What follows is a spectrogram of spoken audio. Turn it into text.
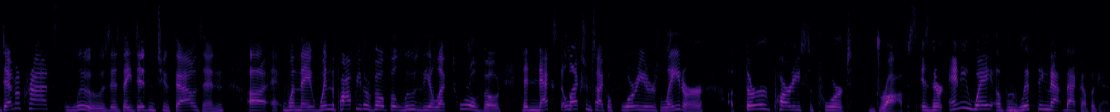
Democrats lose, as they did in 2000, uh, when they win the popular vote but lose the electoral vote, the next election cycle, four years later, third party support drops. Is there any way of mm. lifting that back up again?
